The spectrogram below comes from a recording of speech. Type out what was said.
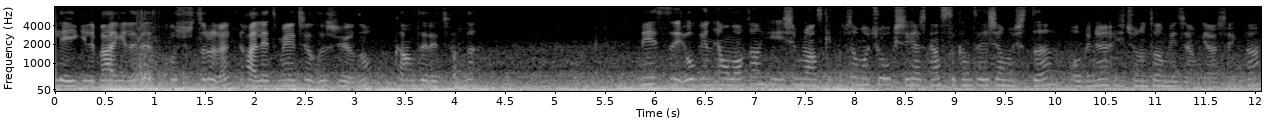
ile ilgili belgeleri koşuşturarak halletmeye çalışıyordum. Kanter içinde. Neyse o gün Allah'tan ki işim rast gitmiş ama çoğu kişi gerçekten sıkıntı yaşamıştı. O günü hiç unutamayacağım gerçekten.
